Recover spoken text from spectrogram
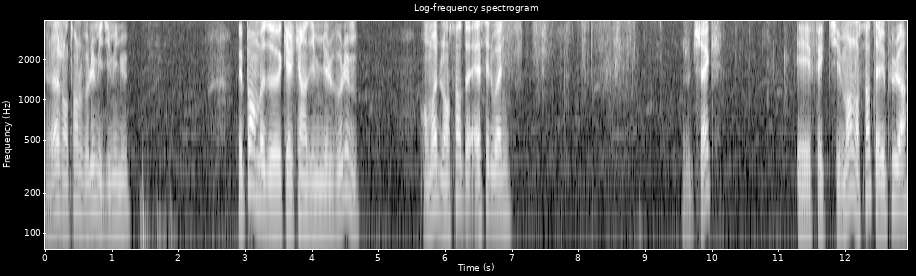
Et là, j'entends le volume, il diminue. Mais pas en mode euh, quelqu'un a diminué le volume. En mode l'enceinte, elle s'éloigne. Je check. Et effectivement, l'enceinte, elle est plus là.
